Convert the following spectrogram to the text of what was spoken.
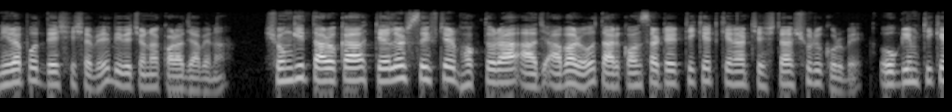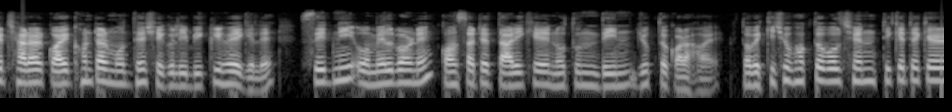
নিরাপদ দেশ হিসেবে বিবেচনা করা যাবে না। সংগীত তারকা টেলর সুইফটের ভক্তরা আজ আবারও তার কনসার্টের টিকিট কেনার চেষ্টা শুরু করবে। অগ্রিম টিকিট ছাড়ার কয়েক ঘণ্টার মধ্যে সেগুলি বিক্রি হয়ে গেলে সিডনি ও মেলবোর্নে কনসার্টের তারিখে নতুন দিন যুক্ত করা হয়। তবে কিছু ভক্ত বলছেন, টিকেটেকের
